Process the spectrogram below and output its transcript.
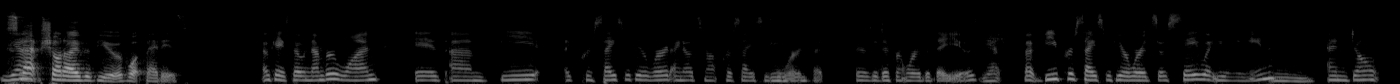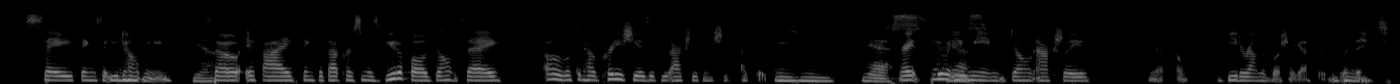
Yeah. snapshot overview of what that is. Okay, so number one is um, be like precise with your word. I know it's not precise is the Mhm. word, but there's a different word that they use. Yep. But be precise with your words. So say what you mean Mm. and don't say things that you don't mean. Yeah. So if I think that that person is beautiful, don't say, "Oh, look at how pretty she is." If you actually think she's ugly, hmm Yes. right? Say what you mean. Don't actually, you know, oh, beat around the bush, I guess, or with it.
